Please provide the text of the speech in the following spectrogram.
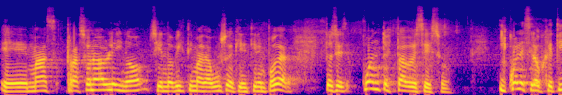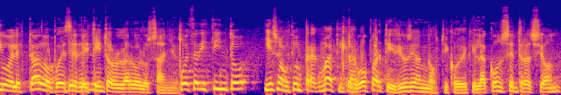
eh, más razonable y no siendo víctimas de abuso de quienes tienen poder. Entonces, ¿cuánto Estado es eso? ¿Y cuál es el objetivo del Estado? puede ser distinto a lo largo de los años. Puede ser distinto y es una cuestión pragmática. Pero vos partís de un diagnóstico de que la concentración.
